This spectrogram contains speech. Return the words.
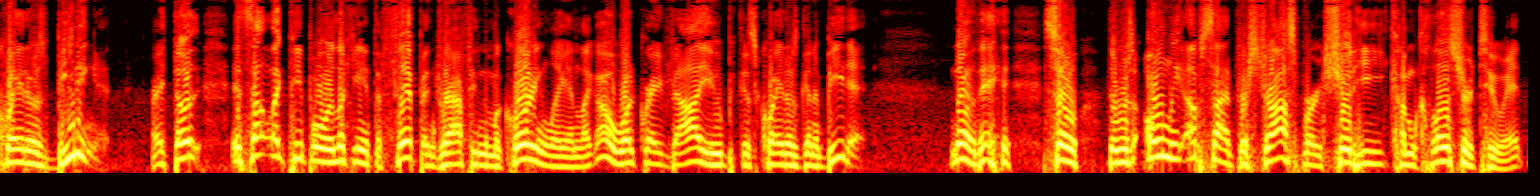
Cueto's beating it. Right? Those, it's not like people were looking at the FIP and drafting them accordingly and like, oh, what great value because Cueto's going to beat it. No, they so there was only upside for Strasburg should he come closer to it,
